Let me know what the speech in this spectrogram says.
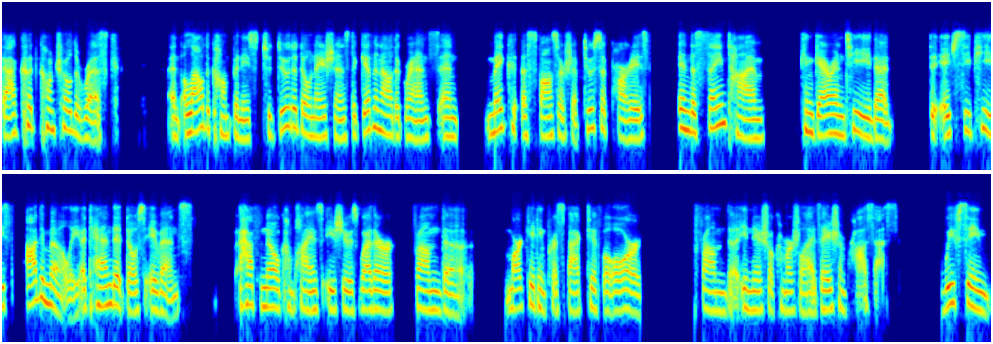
that could control the risk and allow the companies to do the donations, to giving out the grants and make a sponsorship to third parties in the same time can guarantee that the HCPs ultimately attended those events have no compliance issues, whether from the marketing perspective or from the initial commercialization process. We've seen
